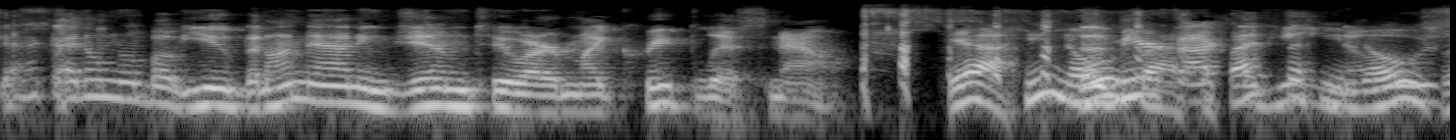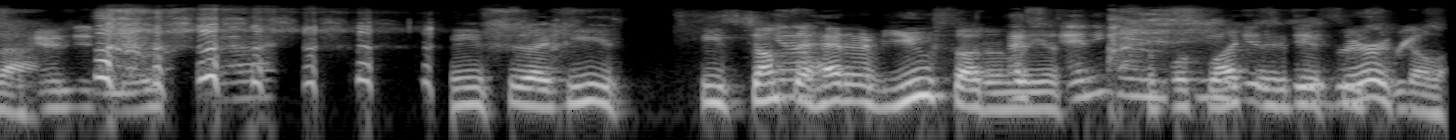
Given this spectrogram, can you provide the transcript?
Jack, I don't know about you, but I'm adding Jim to our my creep list now. Yeah, he knows the mere that. fact, the fact that, he that, he knows, knows that. and knows that. he's uh, he's he's jumped you know, ahead of you suddenly. As most likely to be a serial killer.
